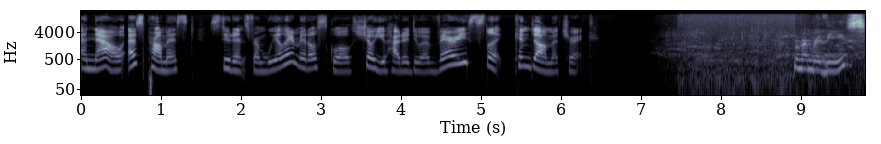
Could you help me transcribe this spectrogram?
And now, as promised, students from Wheeler Middle School show you how to do a very slick kendama trick. Remember these?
